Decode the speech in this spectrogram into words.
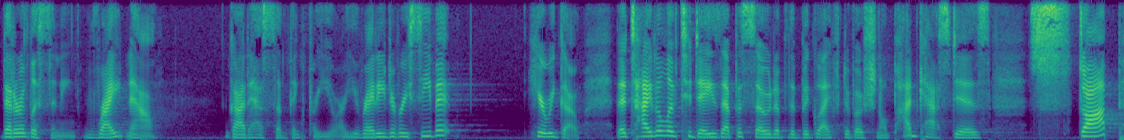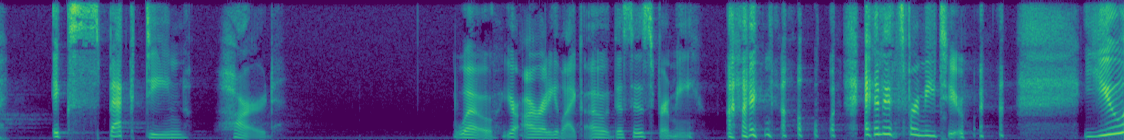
that are listening right now. God has something for you. Are you ready to receive it? Here we go. The title of today's episode of the Big Life Devotional Podcast is Stop Expecting Hard. Whoa, you're already like, oh, this is for me. I know. And it's for me too. you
